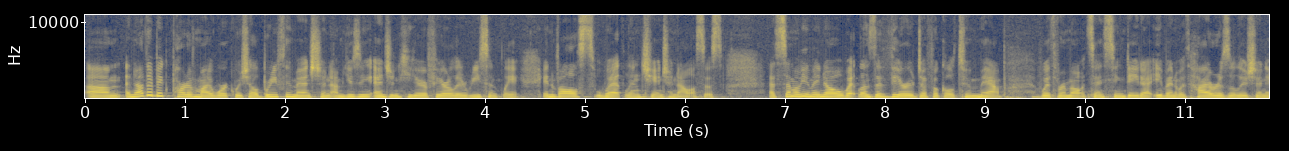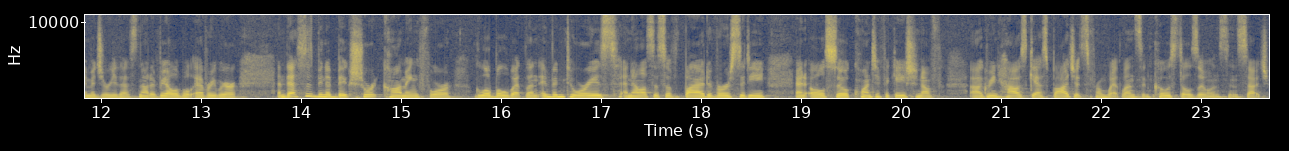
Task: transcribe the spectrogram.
Um, another big part of my work, which I'll briefly mention, I'm using Engine here fairly recently, involves wetland change analysis. As some of you may know, wetlands are very difficult to map with remote sensing data, even with high resolution imagery that's not available everywhere. And this has been a big shortcoming for global wetland inventories, analysis of biodiversity, and also quantification of uh, greenhouse gas budgets from wetlands and coastal zones and such.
